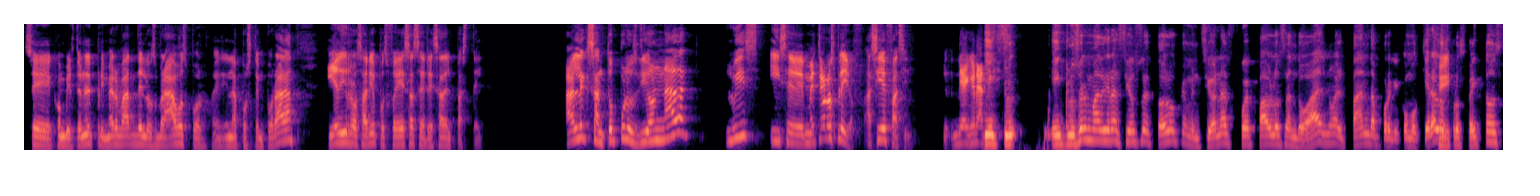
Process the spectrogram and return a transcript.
se convirtió en el primer bat de los Bravos por, en la postemporada. Y Eddie Rosario, pues fue esa cereza del pastel. Alex Santopoulos dio nada, Luis, y se metió a los playoffs. Así de fácil. De gratis. incluso el más gracioso de todo lo que mencionas fue Pablo Sandoval, ¿no? El Panda, porque como quiera los prospectos,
